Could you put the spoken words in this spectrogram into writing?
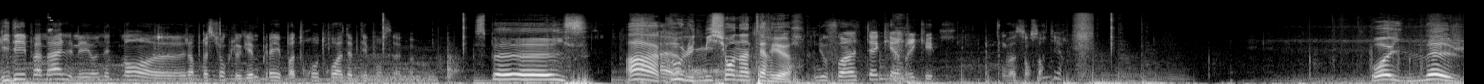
L'idée est pas mal, mais honnêtement, euh, j'ai l'impression que le gameplay est pas trop trop adapté pour ça. Quoi. Space Ah Alors. cool, une mission en intérieur. Il nous faut un tech et un briquet. On va s'en sortir. Oh il neige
